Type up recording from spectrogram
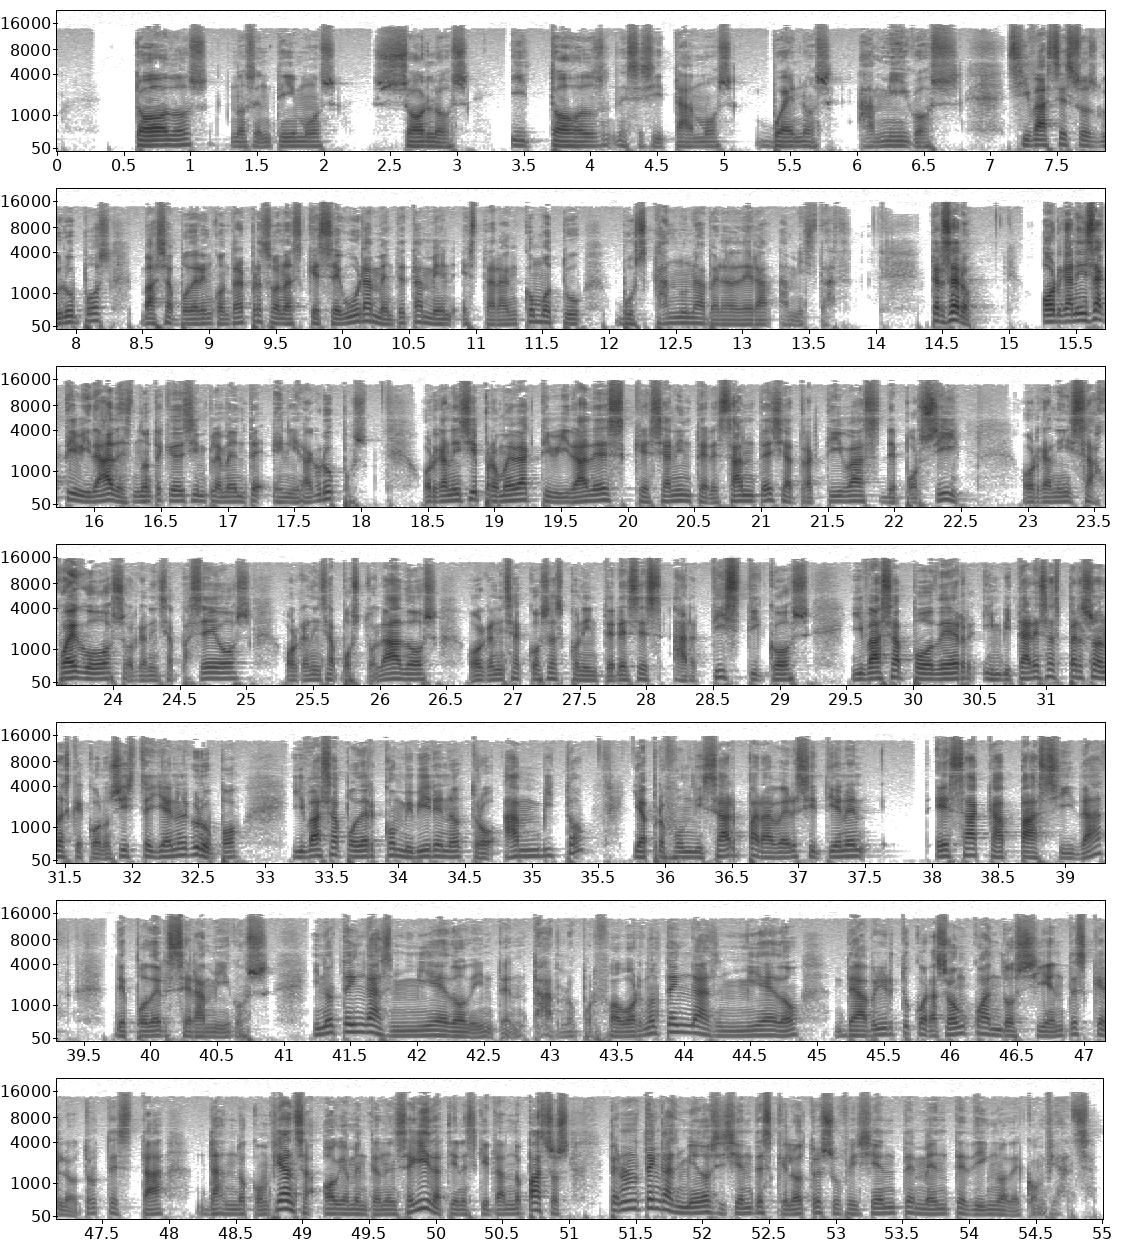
Todos nos sentimos solos y todos necesitamos buenos amigos. Si vas a esos grupos, vas a poder encontrar personas que seguramente también estarán como tú buscando una verdadera amistad. Tercero, Organiza actividades, no te quedes simplemente en ir a grupos. Organiza y promueve actividades que sean interesantes y atractivas de por sí. Organiza juegos, organiza paseos, organiza apostolados, organiza cosas con intereses artísticos y vas a poder invitar a esas personas que conociste ya en el grupo y vas a poder convivir en otro ámbito y a profundizar para ver si tienen esa capacidad de poder ser amigos. Y no tengas miedo de intentarlo, por favor. No tengas miedo de abrir tu corazón cuando sientes que el otro te está dando confianza. Obviamente no enseguida, tienes que ir dando pasos. Pero no tengas miedo si sientes que el otro es suficientemente digno de confianza.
